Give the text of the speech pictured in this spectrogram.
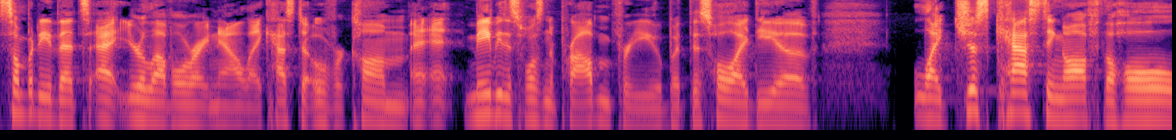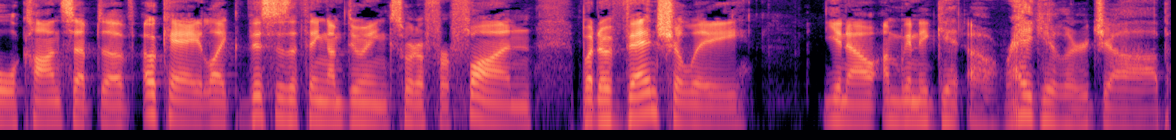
somebody that's at your level right now, like, has to overcome, and maybe this wasn't a problem for you, but this whole idea of, like just casting off the whole concept of okay like this is a thing i'm doing sort of for fun but eventually you know i'm gonna get a regular job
